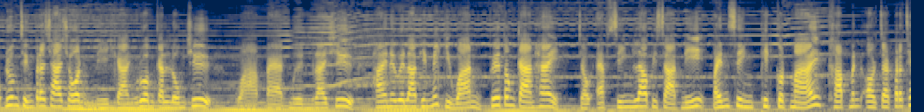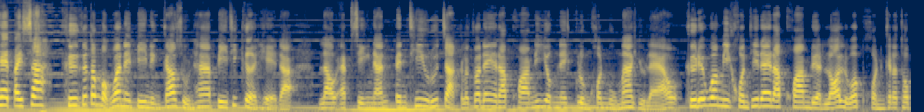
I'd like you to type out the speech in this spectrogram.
ปรวมถึงประชาชนมีการร่วมกันลงชื่อ กว่า 80,000 รายชื่อ ภายในเวลาเพียงไม่กี่วัน เพื่อต้องการให้เจ้าแอปซิงค์เล่าปีศาจนี้ เป็นสิ่งผิดกฎหมายขับมันออกจากประเทศไปซะ คือก็ต้องบอกว่าในปี 1905 ปีที่เกิดเหตุอะ เหล่าแอปซิงนั้นเป็นที่รู้จักแล้วก็ได้รับความนิยมในกลุ่มคนหมู่มากอยู่แล้ว คือเรียกว่ามีคนที่ได้รับความเดือดร้อนหรือว่าผลกระทบ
